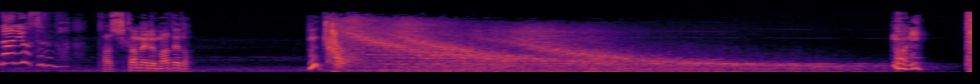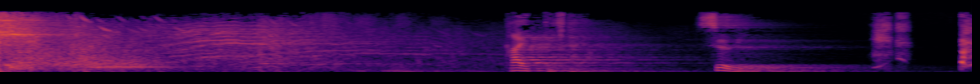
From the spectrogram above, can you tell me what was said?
何をするの確かめるまでだ。何？帰ってきたよ。スー。イ誰？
